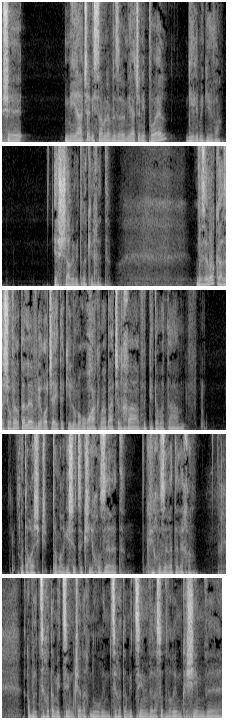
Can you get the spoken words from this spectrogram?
שמיד שאני שם לב לזה ומיד שאני פועל, גילי מגיבה. ישר היא מתרככת. וזה לא קל, זה שובר את הלב לראות שהיית כאילו מרוחק מהבת שלך, ופתאום אתה... אתה רואה שאתה מרגיש את זה כשהיא חוזרת, כשהיא חוזרת אליך. אבל צריך להיות אמיצים כשאנחנו הורים, צריך להיות אמיצים ולעשות דברים קשים ו...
